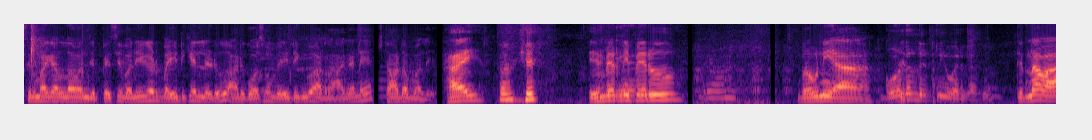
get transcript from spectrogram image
సినిమాకి వెళ్దాం అని చెప్పేసి వలీగాడు బయటికి వెళ్ళాడు. ఆడి కోసం వెయిటింగ్ ఆడు రాగానే స్టార్ట్ అవ్వాలి. హాయ్. ఏం పేరు నీ పేరు? బ్రౌనీయా గోల్డెన్ రిట్రీవర్ కాదు. తిన్నావా?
